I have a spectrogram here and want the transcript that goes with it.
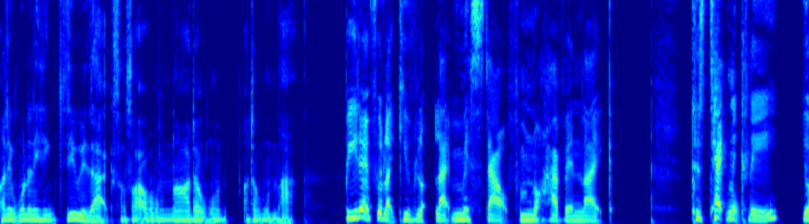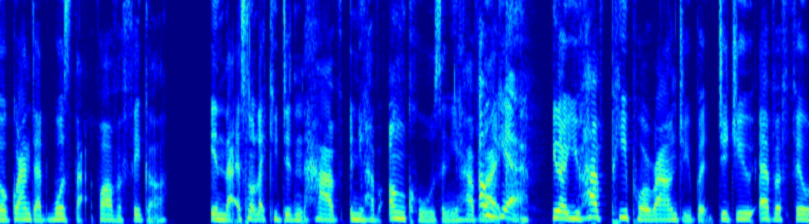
I didn't want anything to do with that because I was like, oh no, I don't want I don't want that. but you don't feel like you've like missed out from not having like because technically your granddad was that father figure in that it's not like you didn't have and you have uncles and you have Oh, yeah. you know you have people around you but did you ever feel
